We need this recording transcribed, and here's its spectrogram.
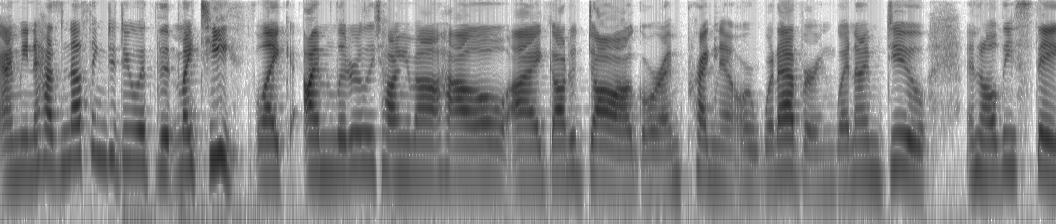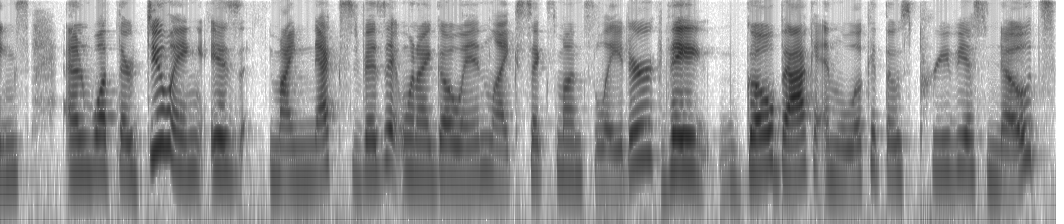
i mean it has nothing to do with the, my teeth. Like i'm literally talking about how i got a dog or i'm pregnant or whatever and when i'm due and all these things and what they're doing is my next visit when i go in like six months later they go back and look at those previous notes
